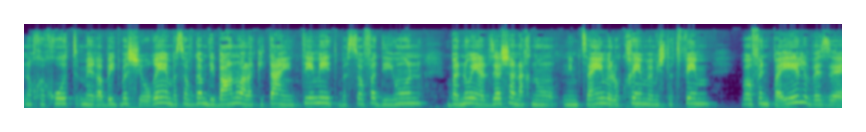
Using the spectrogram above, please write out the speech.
נוכחות מרבית בשיעורים, בסוף גם דיברנו על הכיתה האינטימית, בסוף הדיון בנוי על זה שאנחנו נמצאים ולוקחים ומשתתפים באופן פעיל, וזה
